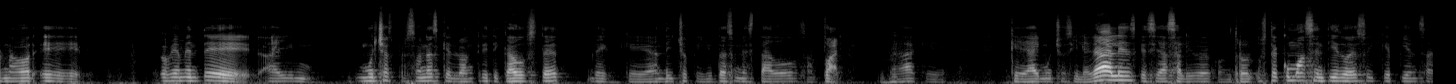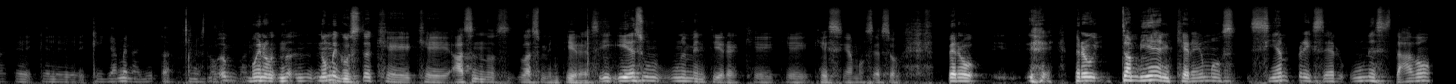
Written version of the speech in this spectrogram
Gobernador, eh, obviamente hay muchas personas que lo han criticado a usted, de que han dicho que Utah es un estado santuario, ¿verdad? Que, que hay muchos ilegales, que se ha salido de control. ¿Usted cómo ha sentido eso y qué piensa que, que, le, que llamen a Utah un estado santuario? Bueno, no, no me gusta que, hacen los- las mentiras. Y, y es un- una mentira que, que, que seamos eso. Pero, pero también queremos siempre ser un estado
